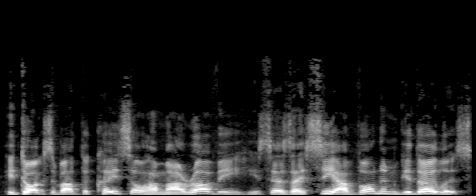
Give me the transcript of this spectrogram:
He talks about the Kaisel Hamaravi. He says, I see Avonim Gedolis,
